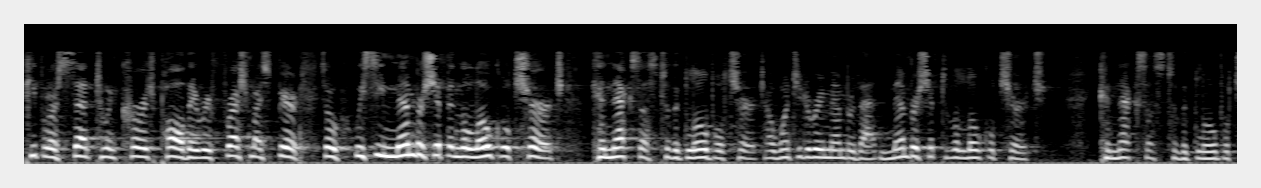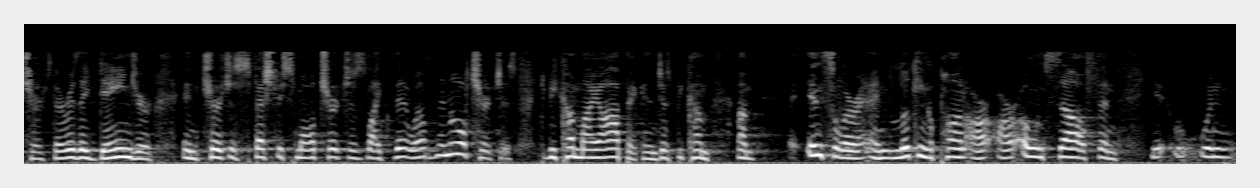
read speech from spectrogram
people are sent to encourage Paul. They refresh my spirit. So we see membership in the local church connects us to the global church. I want you to remember that. Membership to the local church connects us to the global church. There is a danger in churches, especially small churches like this, well, in all churches, to become myopic and just become um, insular and looking upon our, our own self. And when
